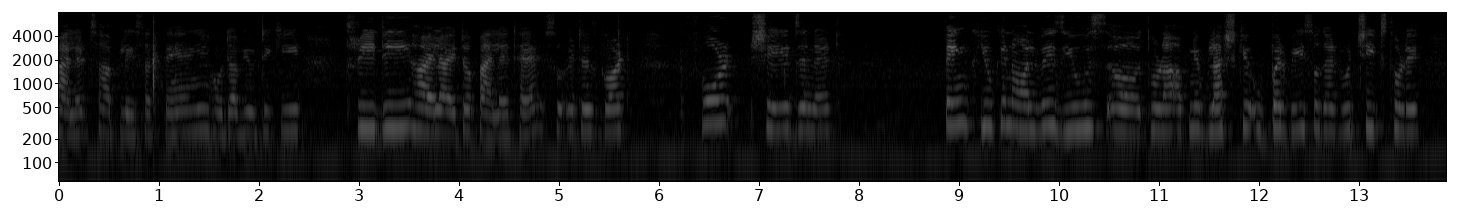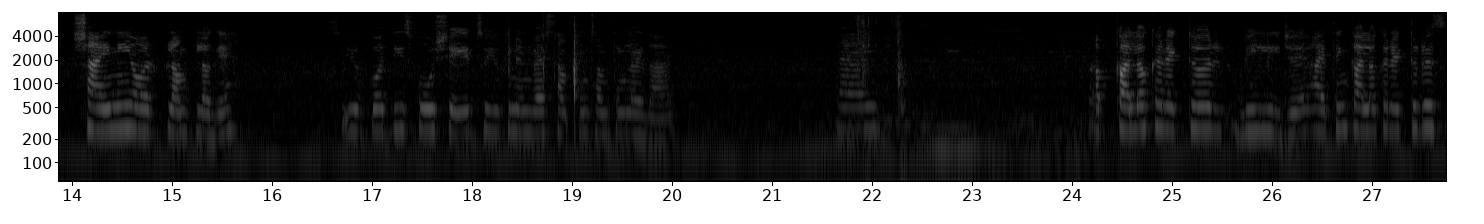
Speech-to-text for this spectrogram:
पैलेट्स आप ले सकते हैं। ये होडा ब्यूटी की थ्री डी हाईलाइटर पैलेट है so it is got four shades in it pink you can always use थोड़ा अपने ब्लश के ऊपर भी सो दैट वो चीक्स थोड़े शाइनी और प्लम्प लगे. So you got these four shades so you can invest in something like that and अब कलर करेक्टर भी लीजिए I think colour corrector is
